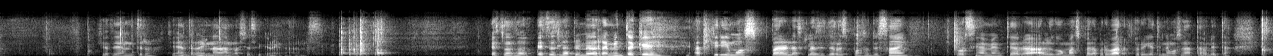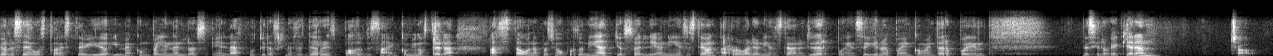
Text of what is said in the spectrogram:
Aquí adentro. Ya adentro no hay nada más, yo sé que no hay nada más. esta es la primera herramienta que adquirimos para las clases de Responsive Design. Próximamente habrá algo más para probar, pero ya tenemos una tableta. Espero les haya gustado este video y me acompañen en, los, en las futuras clases de Responsive Design. Conmigo será hasta una próxima oportunidad. Yo soy Leonidas Esteban, arroba Leonidas Esteban en Twitter. Pueden seguirme, pueden comentar, pueden decir lo que quieran. Chao.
